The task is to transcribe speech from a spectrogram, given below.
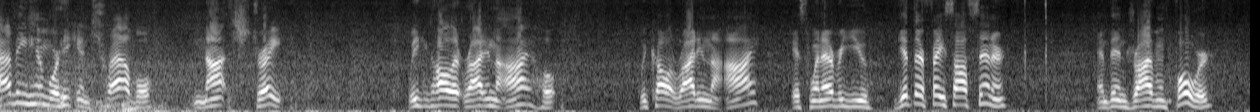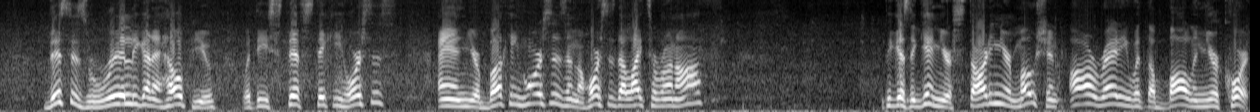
having him where he can travel, not straight. We can call it riding the eye. We call it riding the eye. It's whenever you get their face off center and then drive them forward. This is really gonna help you with these stiff, sticky horses and your bucking horses and the horses that like to run off. Because again, you're starting your motion already with the ball in your court.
